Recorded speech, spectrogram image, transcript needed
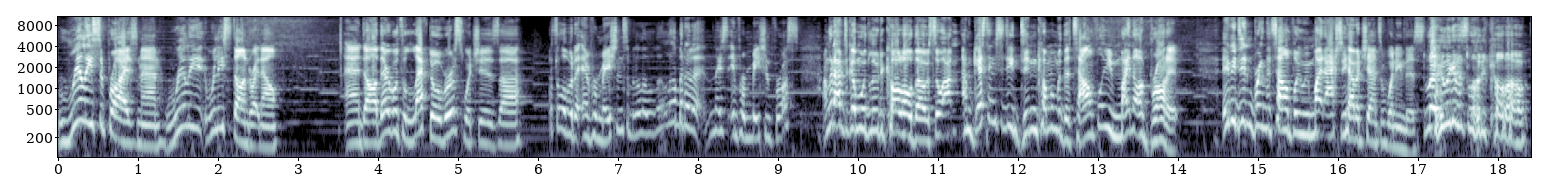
Really surprised, man. Really, really stunned right now. And uh, there goes the leftovers, which is, uh, that's a little bit of information, some a little, little, bit of nice information for us. I'm gonna have to come with Ludicolo, though, so I'm, I'm, guessing since he didn't come in with the Talonflame, he might not have brought it. If he didn't bring the Talonflame, we might actually have a chance of winning this. Look, look at this Ludicolo.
